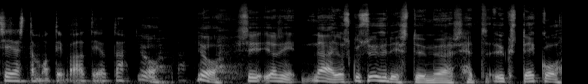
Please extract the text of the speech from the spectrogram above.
sisäistä motivaatiota. Joo, Joo. ja nämä joskus yhdistyy myös, että yksi teko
